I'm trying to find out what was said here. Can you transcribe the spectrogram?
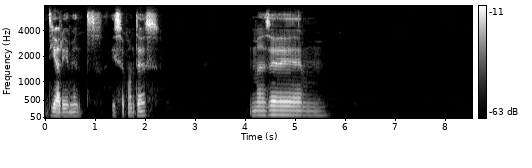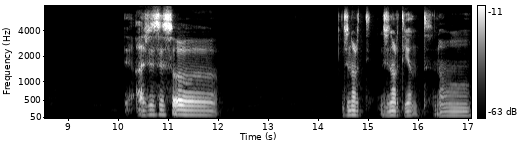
diariamente isso acontece. Mas é. Às vezes é só desnorte, desnorteante. Não,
